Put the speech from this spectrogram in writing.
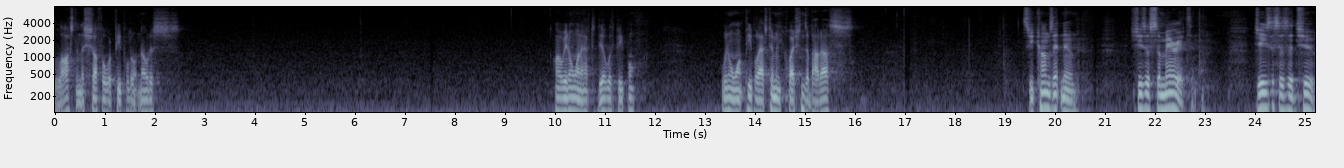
lost in the shuffle where people don't notice. Well, we don't want to have to deal with people. We don't want people to ask too many questions about us. She comes at noon. She's a Samaritan. Jesus is a Jew.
